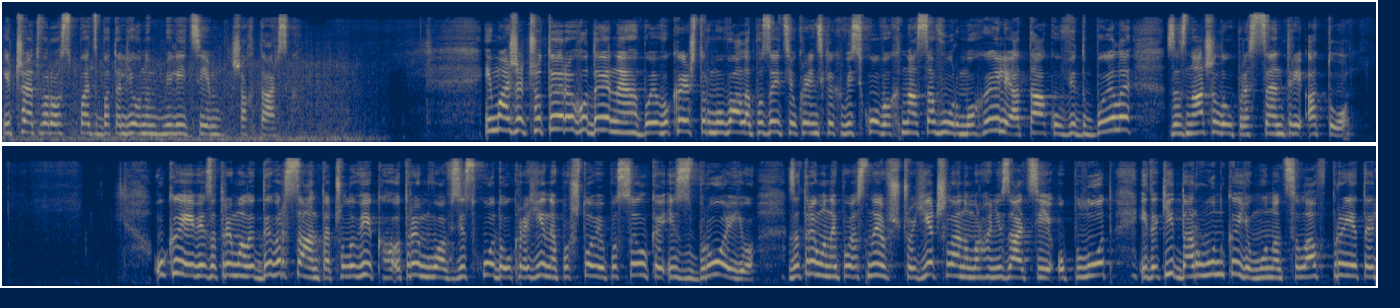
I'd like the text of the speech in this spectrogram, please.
і четверо спецбатальйоном міліції Шахтарськ. І майже чотири години бойовики штурмували позиції українських військових на Савур-Могилі. Атаку відбили, зазначили у прес-центрі АТО. У Києві затримали диверсанта. Чоловік отримував зі сходу України поштові посилки із зброєю. Затриманий пояснив, що є членом організації Оплот, і такі дарунки йому надсилав приятель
